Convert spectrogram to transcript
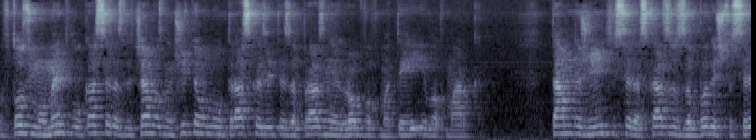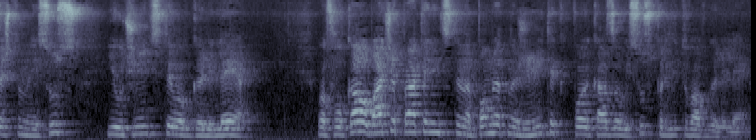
В този момент Лука се различава значително от разказите за празния гроб в Матей и в Марк. Там на жените се разказва за бъдеща среща на Исус и учениците в Галилея. В Лука обаче пратениците напомнят на жените какво е казал Исус преди това в Галилея.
